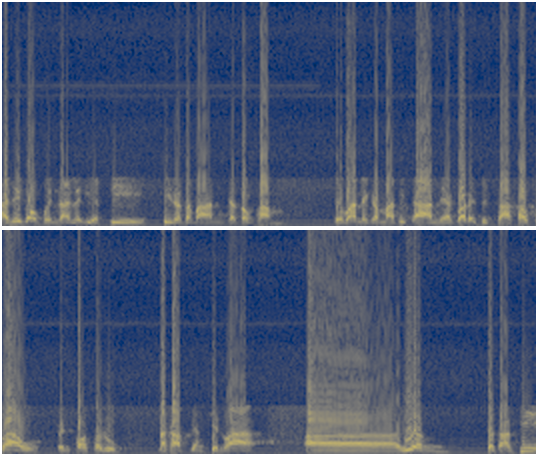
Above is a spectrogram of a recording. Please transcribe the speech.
อันนี้ก็เป็นรายละเอียดที่ที่รัฐบาลจะต้องทำ แต่ว่าในกรรมาธิการเนี่ยก็ได้ศึกษาคร่าวๆเป็นข้อสรุปนะครับ อย่างเช่นว่าอ่าเรื่องสถานที่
